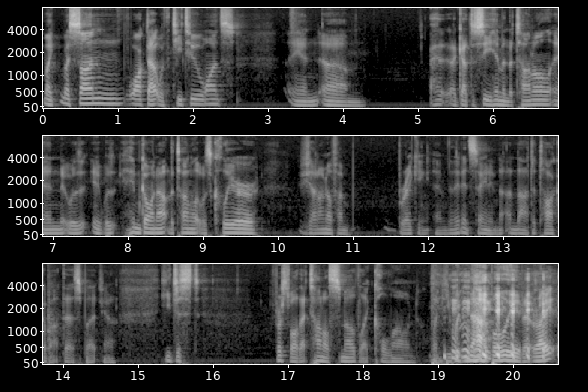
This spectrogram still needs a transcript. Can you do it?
my my son walked out with T two once, and um, I, I got to see him in the tunnel, and it was it was him going out in the tunnel. It was clear. I don't know if I'm breaking. And they didn't say any, not, not to talk about this, but you know, he just. First of all, that tunnel smelled like cologne. Like you would not believe it, right?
